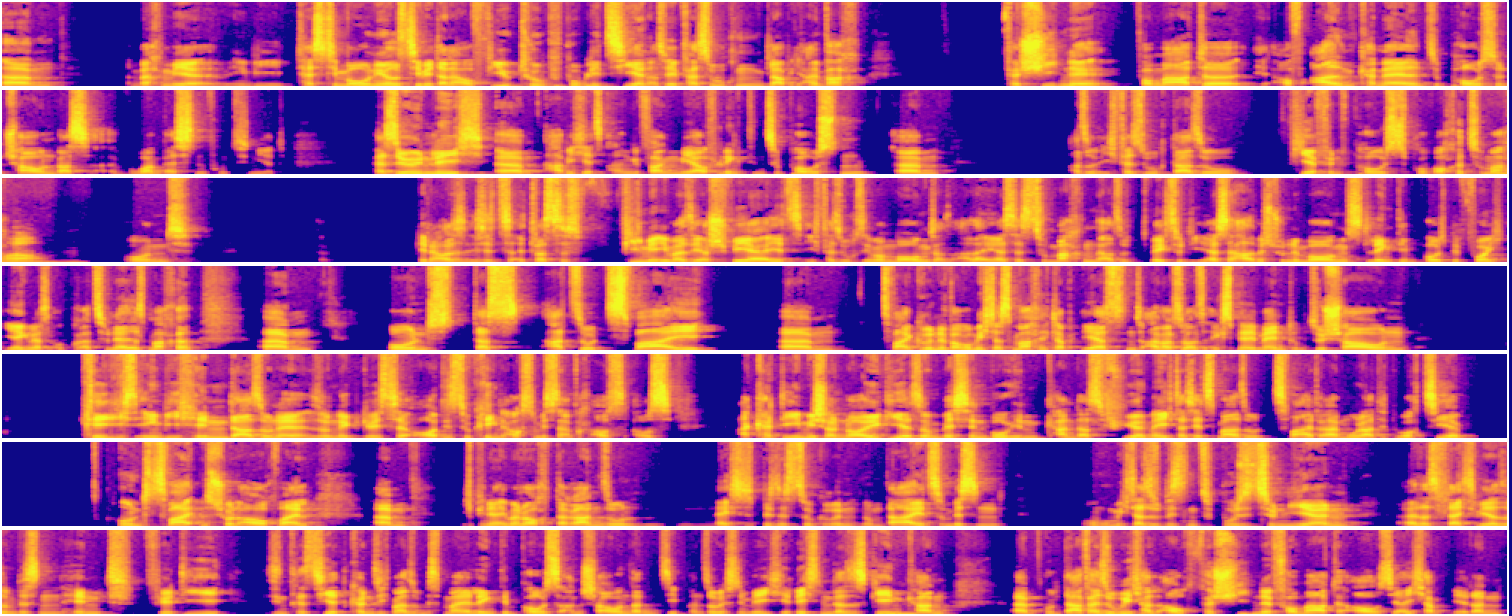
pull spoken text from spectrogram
Ähm, dann machen wir irgendwie Testimonials, die wir dann auf YouTube publizieren. Also wir versuchen, glaube ich, einfach verschiedene Formate auf allen Kanälen zu posten und schauen, was wo am besten funktioniert. Persönlich ähm, habe ich jetzt angefangen, mehr auf LinkedIn zu posten. Ähm, also ich versuche da so vier, fünf Posts pro Woche zu machen. Wow. Und äh, genau, das ist jetzt etwas, das fiel mir immer sehr schwer. Jetzt, ich versuche es immer morgens als allererstes zu machen. Also wechsle so die erste halbe Stunde morgens LinkedIn-Post, bevor ich irgendwas Operationelles mache. Ähm, und das hat so zwei, ähm, zwei Gründe, warum ich das mache. Ich glaube, erstens einfach so als Experiment, um zu schauen, kriege ich es irgendwie hin, da so eine, so eine gewisse Audience zu kriegen, auch so ein bisschen einfach aus, aus akademischer Neugier so ein bisschen, wohin kann das führen, wenn ich das jetzt mal so zwei, drei Monate durchziehe. Und zweitens schon auch, weil ähm, ich bin ja immer noch daran, so ein nächstes Business zu gründen, um da jetzt so ein bisschen, um, um mich da so ein bisschen zu positionieren. Äh, das ist vielleicht wieder so ein bisschen ein Hint für die, die die interessiert, können sich mal so ein bisschen meine LinkedIn-Posts anschauen, dann sieht man so ein bisschen, in welche Richtung das es gehen mhm. kann. Ähm, und da versuche ich halt auch verschiedene Formate aus. Ja, ich habe mir dann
